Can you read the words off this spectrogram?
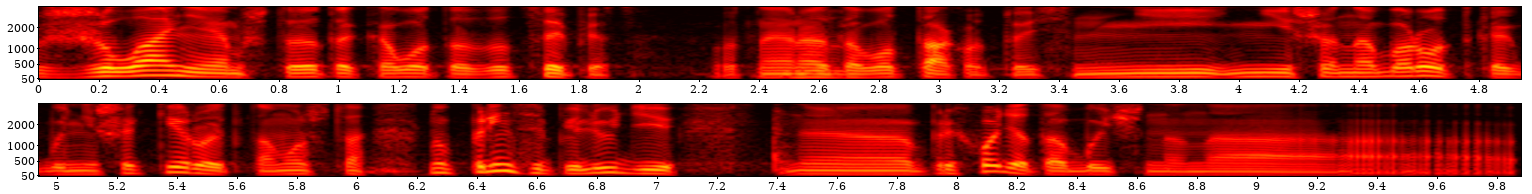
с желанием, что это кого-то зацепит. Вот, наверное, Мгм. это вот так вот. То есть не, не наоборот, как бы не шокировать, потому что, ну, в принципе, люди э, приходят обычно на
